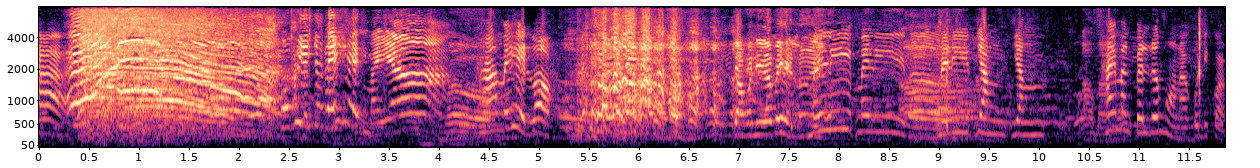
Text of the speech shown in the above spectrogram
ค่ะ พวกพี่จะได้เห็นไหมอะ ถ้าไม่เห็นหรอก จากวันนี้แล้วไม่เห็นเลย ไม่รีบไม่รีบ ไม่รีบยังยังให้มัน เป็นเรื่องของอนาคตดีกว่า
